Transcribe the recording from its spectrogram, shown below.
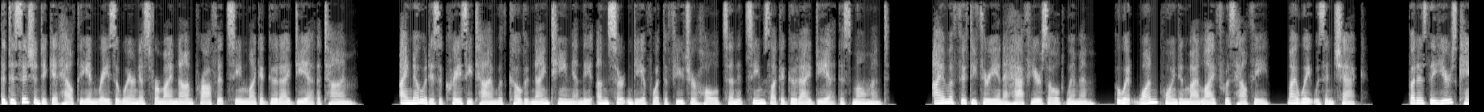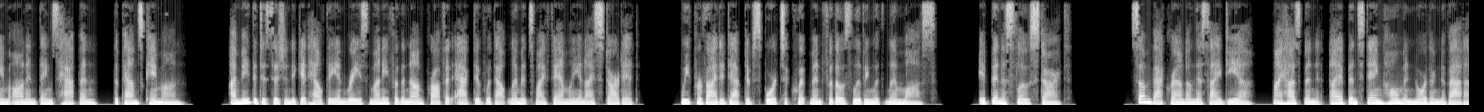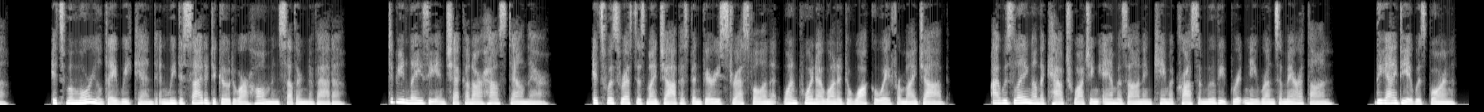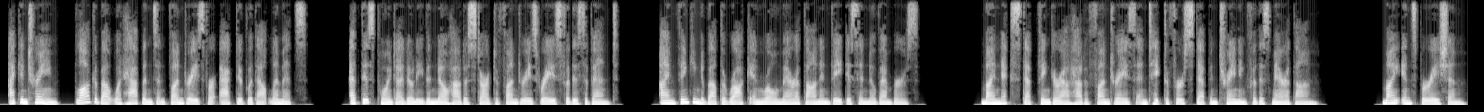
The decision to get healthy and raise awareness for my nonprofit seemed like a good idea at the time. I know it is a crazy time with COVID 19 and the uncertainty of what the future holds, and it seems like a good idea at this moment. I am a 53 and a half years old woman, who at one point in my life was healthy, my weight was in check. But as the years came on and things happen, the pounds came on. I made the decision to get healthy and raise money for the nonprofit Active Without Limits my family and I started. We provide adaptive sports equipment for those living with limb loss. It's been a slow start. Some background on this idea my husband and I have been staying home in northern Nevada. It's Memorial Day weekend, and we decided to go to our home in southern Nevada. To be lazy and check on our house down there. It's was rest as my job has been very stressful, and at one point I wanted to walk away from my job. I was laying on the couch watching Amazon and came across a movie Brittany runs a marathon. The idea was born I can train, blog about what happens, and fundraise for Active Without Limits. At this point, I don't even know how to start to fundraise raise for this event. I'm thinking about the Rock and Roll Marathon in Vegas in November's. My next step figure out how to fundraise and take the first step in training for this marathon. My inspiration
